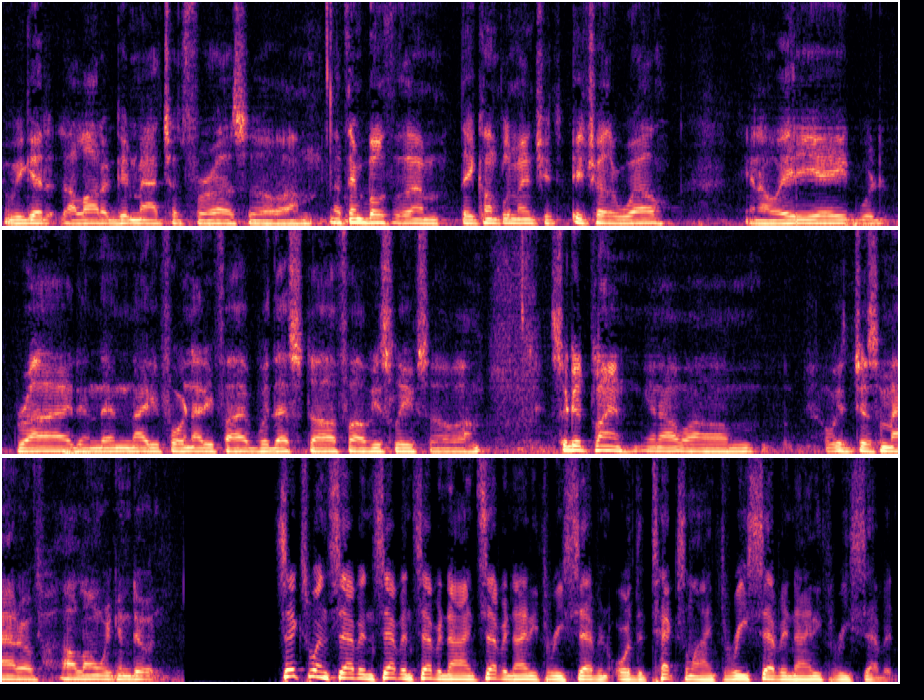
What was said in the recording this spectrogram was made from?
we get a lot of good matchups for us. So um, I think both of them they complement each other well. You know, 88 with Ride, and then 94, 95 with that stuff, obviously. So um, it's a good plan. You know, um, it's just a matter of how long we can do it. 617 779 7937 or the text line 37937.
